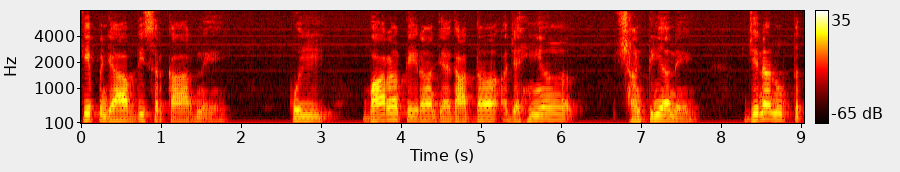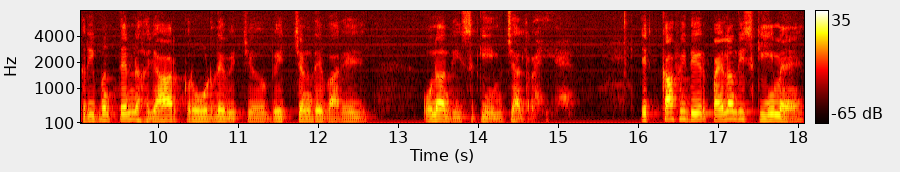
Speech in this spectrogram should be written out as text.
ਕਿ ਪੰਜਾਬ ਦੀ ਸਰਕਾਰ ਨੇ ਕੋਈ 12 13 ਜਾਇਦਾਦਾਂ ਅਜਿਹੀਆਂ ਛਾਂਟੀਆਂ ਨੇ, ਜਿਨ੍ਹਾਂ ਨੂੰ ਤਕਰੀਬਨ 3000 ਕਰੋੜ ਦੇ ਵਿੱਚ ਵੇਚਣ ਦੇ ਬਾਰੇ ਉਹਨਾਂ ਦੀ ਸਕੀਮ ਚੱਲ ਰਹੀ ਹੈ। ਇੱਕ ਕਾਫੀ ਦੇਰ ਪਹਿਲਾਂ ਦੀ ਸਕੀਮ ਹੈ,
